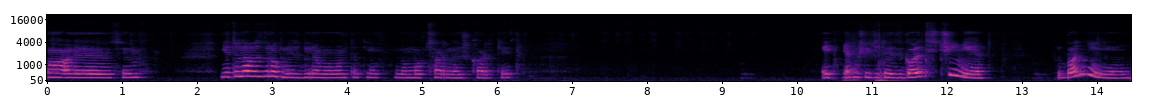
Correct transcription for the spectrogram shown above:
O, ale tym... Ja to nawet w nie zbieram, bo mam takie, no, mocarne już karty. Ej, jak myślicie, to jest gold czy nie? Chyba nie.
